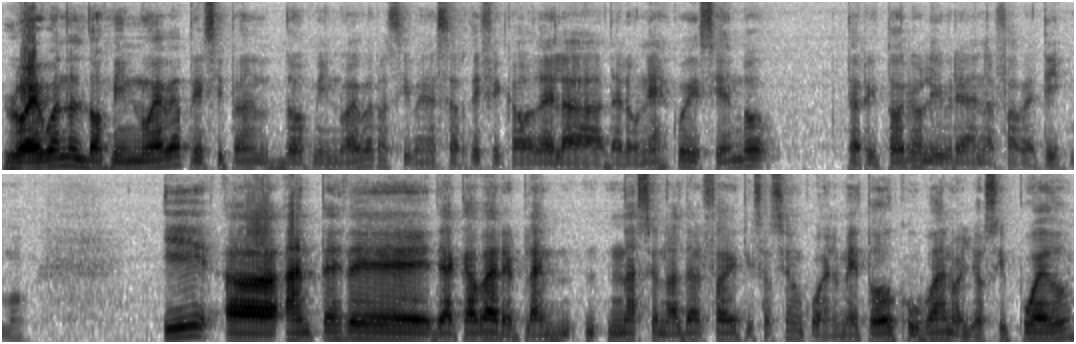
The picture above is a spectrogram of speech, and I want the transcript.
Luego en el 2009, a principios del 2009, reciben el certificado de la, de la UNESCO diciendo territorio libre de analfabetismo. Y ah, antes de, de, acabar el Plan Nacional de Alfabetización con el método cubano Yo sí puedo,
